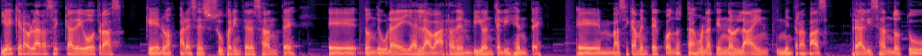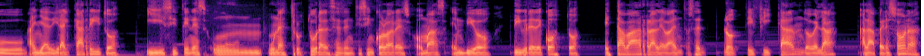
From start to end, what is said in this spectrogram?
Y hoy quiero hablar acerca de otras que nos parece súper interesante, eh, donde una de ellas es la barra de envío inteligente. Eh, básicamente cuando estás en una tienda online y mientras vas realizando tu añadir al carrito y si tienes una estructura de 65 dólares o más envío libre de costo, esta barra le va entonces notificando, ¿verdad? A la persona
